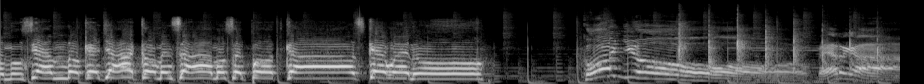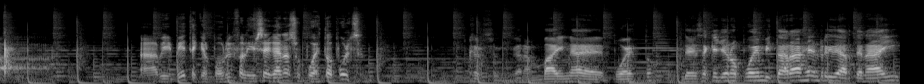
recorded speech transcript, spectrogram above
anunciando que ya comenzamos el podcast. ¡Qué bueno! ¡Coño! ¡Verga! Ah, vi- viste que el pobre infeliz se gana su puesto a pulso. Que es una gran vaina de puesto. Debe ser que yo no puedo invitar a Henry de Artenay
